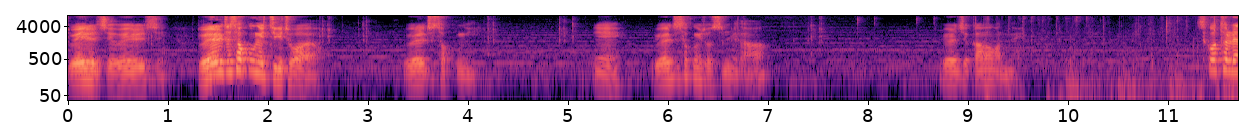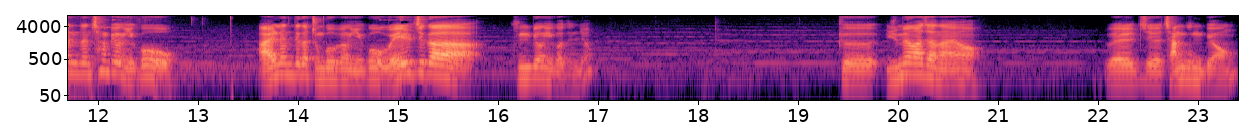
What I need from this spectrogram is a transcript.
웨일즈, 웨일즈. 웨일즈 석궁이 되게 좋아요. 웨일즈 석궁이. 예, 웨일즈 석궁이 좋습니다. 웨일즈 까먹었네. 스코틀랜드는 창병이고 아일랜드가 중보병이고 웨일즈가 궁병이거든요. 그 유명하잖아요. 웨일즈 장궁병.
